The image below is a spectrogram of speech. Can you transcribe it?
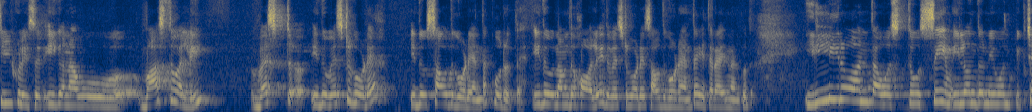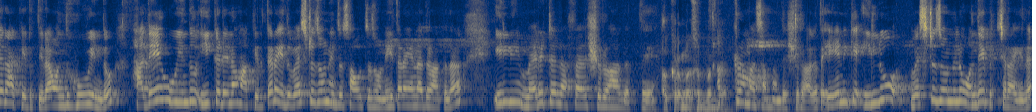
ತಿಳ್ಕೊಳ್ಳಿ ಸರ್ ಈಗ ನಾವು ವಾಸ್ತುವಲ್ಲಿ ವೆಸ್ಟ್ ಇದು ವೆಸ್ಟ್ ಗೋಡೆ ಇದು ಸೌತ್ ಗೋಡೆ ಅಂತ ಕೂರುತ್ತೆ. ಇದು ನಮ್ದು ಹಾಲ್ ಇದು ವೆಸ್ಟ್ ಗೋಡೆ ಸೌತ್ ಗೋಡೆ ಅಂತ ಈ ಥರ ಏನಾಗುತ್ತೆ ಇಲ್ಲಿರೋ ಅಂಥ ವಸ್ತು ಸೇಮ್ ಇಲ್ಲೊಂದು ನೀವು ಒಂದು ಪಿಕ್ಚರ್ ಹಾಕಿರ್ತೀರಾ ಒಂದು ಹೂವಿಂದು ಅದೇ ಹೂವಿಂದು ಈ ಕಡೆನೂ ಹಾಕಿರ್ತಾರೆ ಇದು ವೆಸ್ಟ್ ಝೋನ್ ಇದು ಸೌತ್ ಝೋನ್ ಈ ತರ ಏನಾದ್ರು ಹಾಕಿದಾಗ ಇಲ್ಲಿ ಮೆರಿಟಲ್ ಅಫೇರ್ ಶುರು ಆಗುತ್ತೆ. ಅಕ್ರಮ ಸಂಬಂಧ. ಅಕ್ರಮ ಸಂಬಂಧ ಶುರು ಆಗುತ್ತೆ. ಏನಕ್ಕೆ? ಇಲ್ಲೂ ವೆಸ್ಟ್ ಝೋನಲ್ಲೂ ಒಂದೇ ಪಿಕ್ಚರ್ ಆಗಿದೆ.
